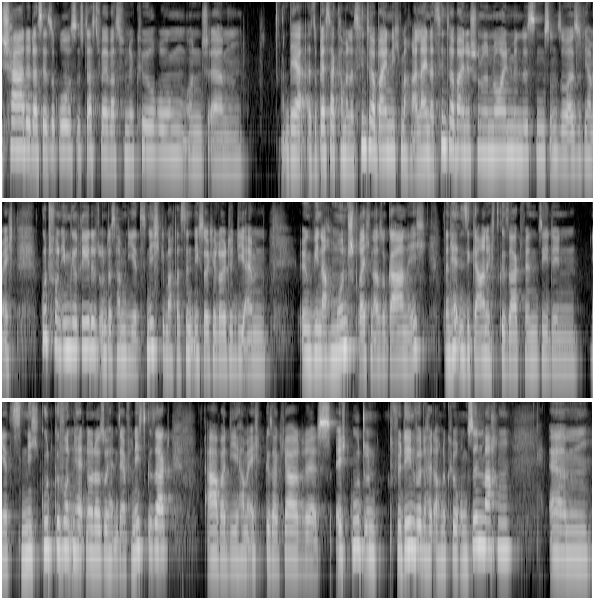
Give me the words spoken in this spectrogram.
schade, dass er so groß ist, das wäre was für eine Körung. Und ähm, der, also besser kann man das Hinterbein nicht machen. Allein das Hinterbein ist schon eine 9 mindestens und so. Also die haben echt gut von ihm geredet und das haben die jetzt nicht gemacht. Das sind nicht solche Leute, die einem irgendwie nach Mund sprechen, also gar nicht. Dann hätten sie gar nichts gesagt, wenn sie den jetzt nicht gut gefunden hätten oder so, hätten sie einfach nichts gesagt. Aber die haben echt gesagt, ja, der ist echt gut und für den würde halt auch eine Körung Sinn machen. Ähm,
